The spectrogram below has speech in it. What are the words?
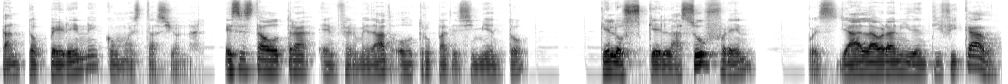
tanto perenne como estacional. Es esta otra enfermedad, otro padecimiento que los que la sufren pues ya la habrán identificado.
